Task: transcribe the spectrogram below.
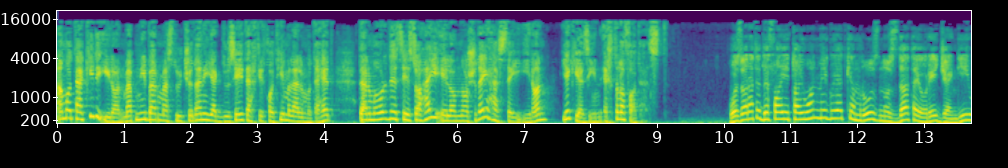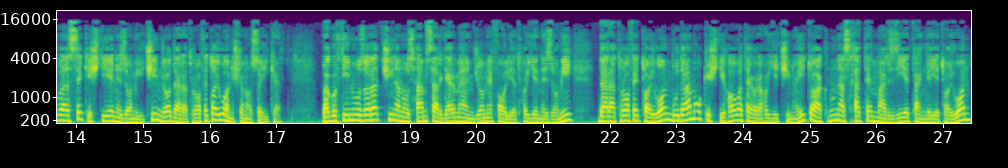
اما تاکید ایران مبنی بر مسدود شدن یک دوسیه تحقیقاتی ملل متحد در مورد سه ساحه اعلام ناشده هسته ای ایران یکی از این اختلافات است وزارت دفاع تایوان می‌گوید که امروز 19 تیاره جنگی و سه کشتی نظامی چین را در اطراف تایوان شناسایی کرد. گفته این وزارت چین هنوز هم سرگرم انجام فعالیت های نظامی در اطراف تایوان بوده اما کشتی ها و تیاره های چینایی تا اکنون از خط مرزی تنگه تایوان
